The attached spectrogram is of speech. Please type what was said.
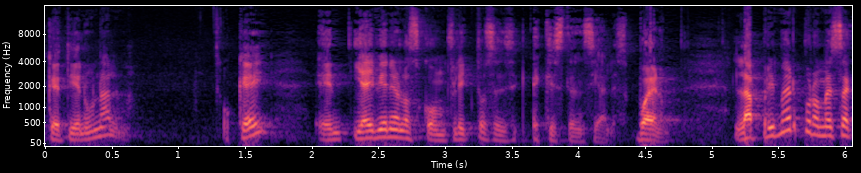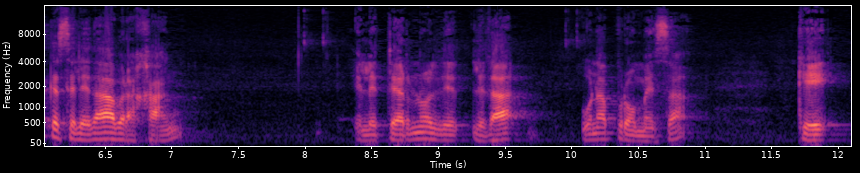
que tiene un alma. ¿Ok? y ahí vienen los conflictos existenciales. Bueno, la primera promesa que se le da a Abraham, el Eterno le, da una promesa que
